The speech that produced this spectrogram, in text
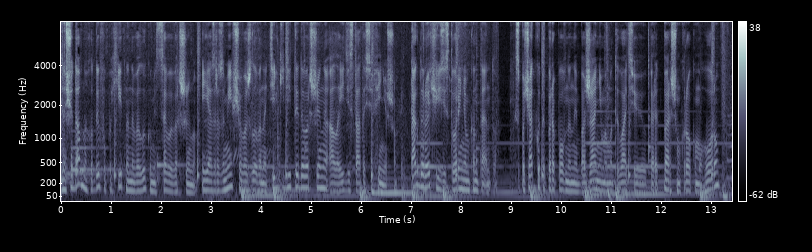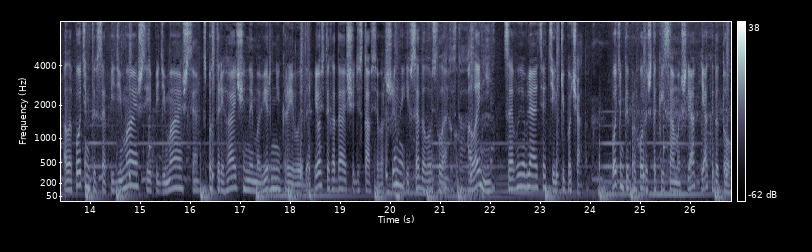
Нещодавно ходив у похід на невелику місцеву вершину, і я зрозумів, що важливо не тільки дійти до вершини, але й дістатися фінішу. Так, до речі, і зі створенням контенту. Спочатку ти переповнений бажанням і мотивацією перед першим кроком угору, але потім ти все підіймаєшся і підіймаєшся, спостерігаючи неймовірні краєвиди. І ось ти гадаєш, що дістався вершини і все далось легко. Але ні, це виявляється тільки початок. Потім ти проходиш такий самий шлях, як і до того.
